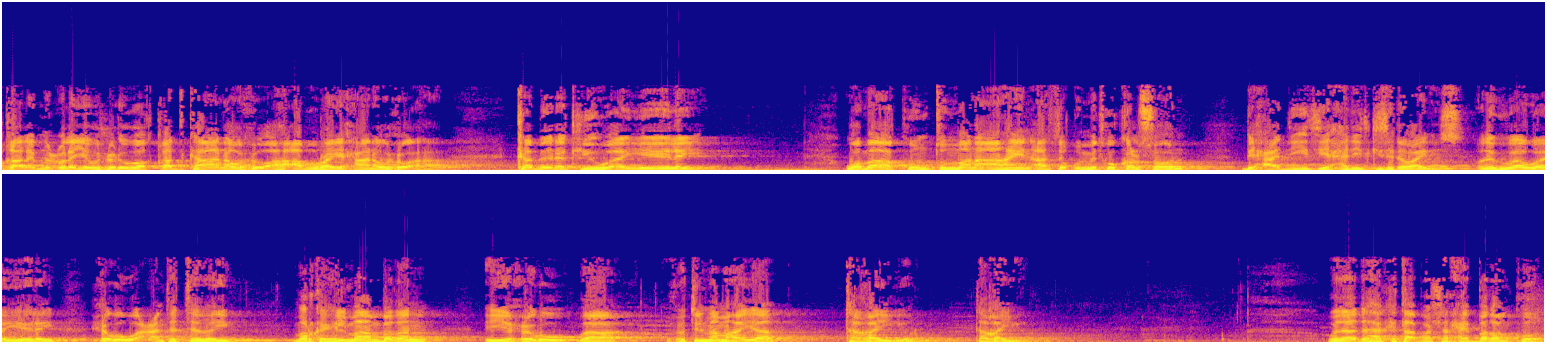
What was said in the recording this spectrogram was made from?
qaala ibnu wuxuu waqad kaana wuxuu ahaa abu rayxaana wuxuu ahaa kabira kii waa yeelay wamaa kuntu mana ahayn aiqu mid ku kalsoon bixadiiii xadiikiisa riwaayadiisa odaygu waa waa yeelay xogow waa cantatabay marka hilmaan badan iyo xogow baa wuxuu tilmaamhayaa taayur taayur wadaadaha kitaabka sharxay badankood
